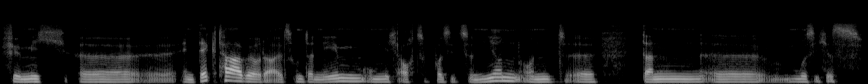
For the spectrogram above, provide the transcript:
für mich äh, entdeckt habe oder als Unternehmen, um mich auch zu positionieren und äh, dann äh, muss ich es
